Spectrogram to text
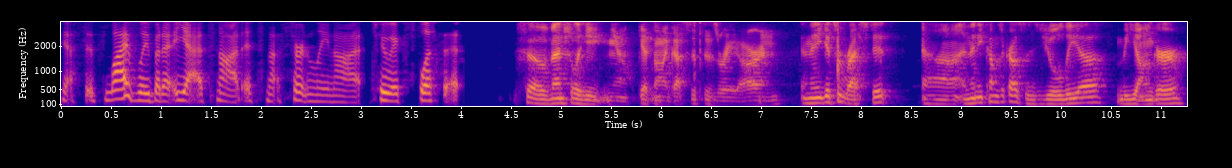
yes, it's lively, but it, uh, yeah, it's not. It's not certainly not too explicit. So eventually, he you know gets on Augustus's radar, and and then he gets arrested, uh, and then he comes across as Julia, the younger,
